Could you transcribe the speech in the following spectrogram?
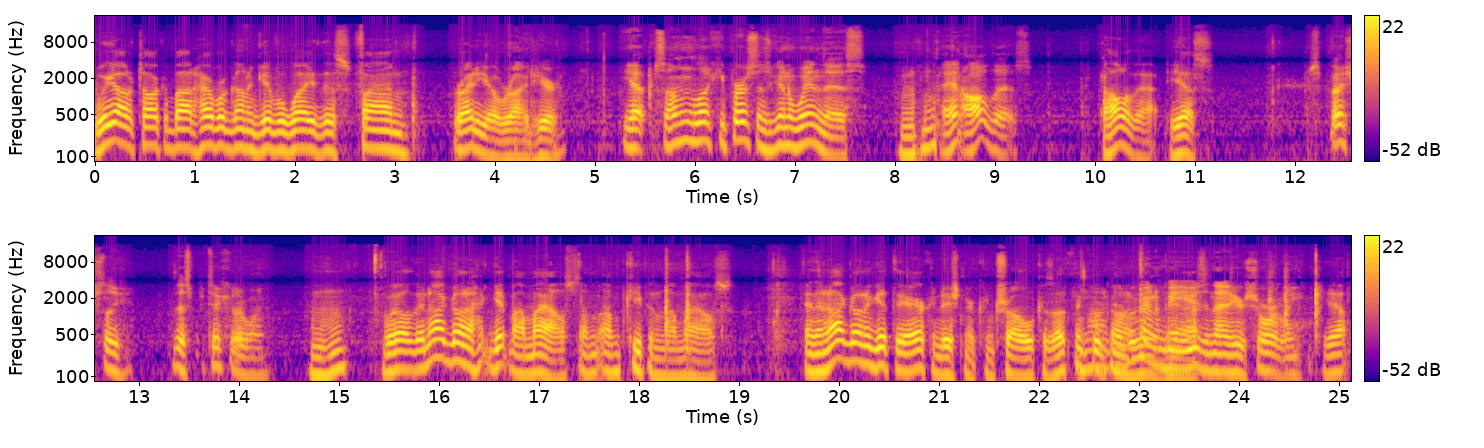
we ought to talk about how we're going to give away this fine radio right here. Yep. Some lucky person's going to win this Mm-hmm. and all this, All of that, yes. especially this particular one. hmm Well, they're not going to get my mouse. I'm, I'm keeping my mouse. And they're not going to get the air conditioner control because I think we're going to We're going to be that. using that here shortly. Yep.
